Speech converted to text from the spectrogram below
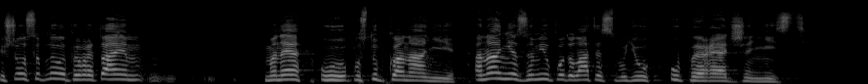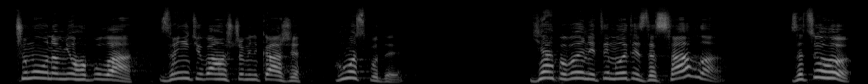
і що особливо привертає мене у поступку Ананії. Ананія зумів подолати свою упередженість. Чому вона в нього була? Зверніть увагу, що він каже: Господи, я повинен йти молитись за Савла, за цього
